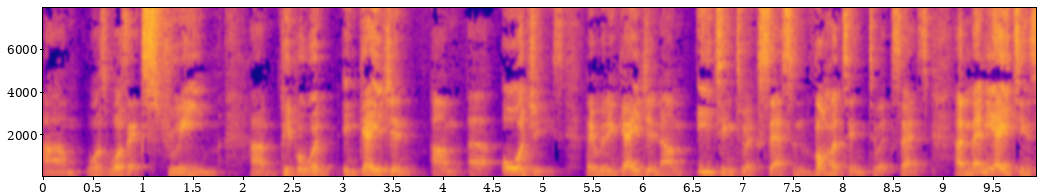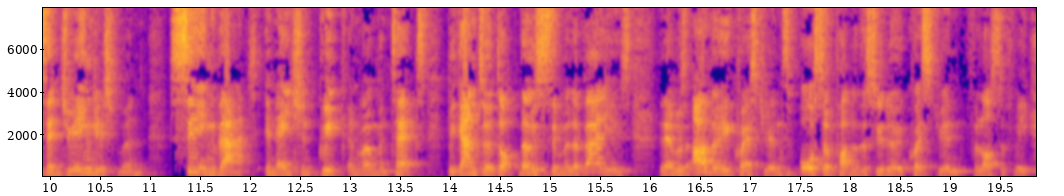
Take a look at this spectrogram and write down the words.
Um, was was extreme. Um, people would engage in um, uh, orgies. They would engage in um, eating to excess and vomiting to excess. And many 18th century Englishmen, seeing that in ancient Greek and Roman texts, began to adopt those similar values. There was other equestrians, also part of the pseudo-equestrian philosophy,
